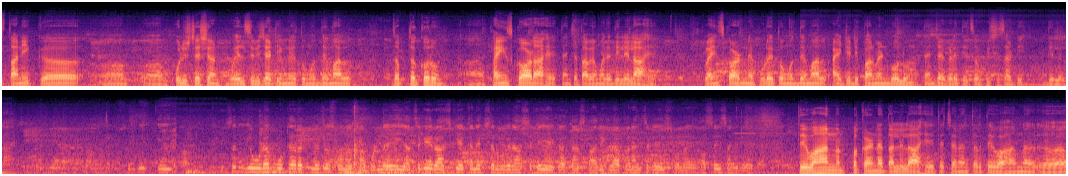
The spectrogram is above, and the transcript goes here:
स्थानिक पोलीस स्टेशन व एल सी बीच्या टीमने तो मुद्देमाल जप्त करून फ्लाईंग स्क्वॉड आहे त्यांच्या ताब्यामध्ये दिलेला आहे. फ्लाईंग स्क्वॉडने पुढे तो मुद्देमाल आय टी डिपार्टमेंट बोलून त्यांच्याकडे ती चौकशीसाठी दिलेला आहे. म्हणजे सर एवढ्या मोठ्या रकमेचं सोनं सापडलं आहे. याचं काही राजकीय कनेक्शन वगैरे असं काही आहे का? का स्थानिक व्यापाऱ्यांचं काही सोनं आहे? असंही सांगितलं ते वाहन पकडण्यात आलेलं आहे. त्याच्यानंतर ते वाहन अ,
